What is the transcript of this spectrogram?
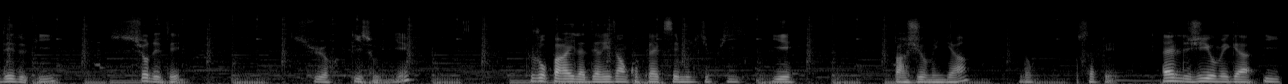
d de I sur dt sur I souligné. Toujours pareil, la dérivée en complexe est multipliée par j oméga. Donc ça fait LJ oméga I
